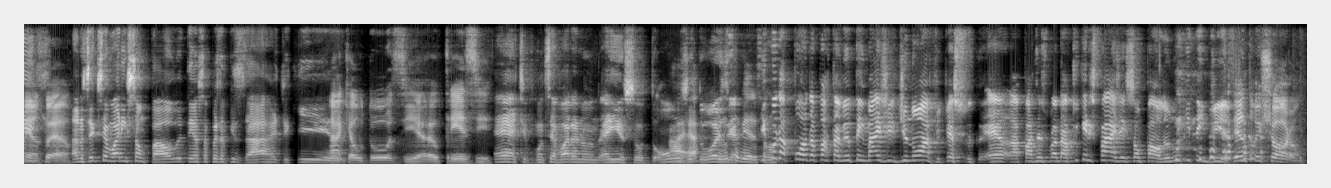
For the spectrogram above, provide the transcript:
em- apartamento. É. A não ser que você mora em São Paulo e tem essa coisa bizarra de que Ah, que é o 12, é o 13. É, tipo, quando você mora no. É isso, 11, Ah, é? 12. Eu não sabia e não. quando a porra do apartamento tem mais de, de 9 pessoas. É, apartamentos pra andar, o que, que eles fazem em São Paulo? Eu nunca entendi. Sentam e choram.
